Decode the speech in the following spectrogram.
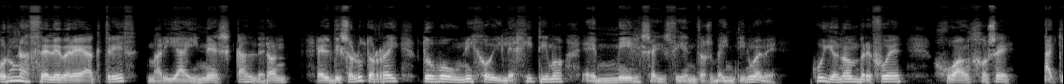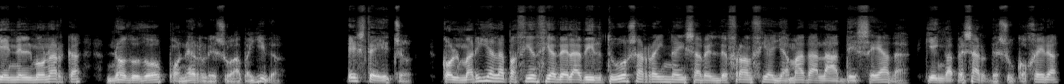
Con una célebre actriz, María Inés Calderón, el disoluto rey tuvo un hijo ilegítimo en 1629, cuyo nombre fue Juan José, a quien el monarca no dudó ponerle su apellido. Este hecho colmaría la paciencia de la virtuosa reina Isabel de Francia llamada la Deseada, quien a pesar de su cojera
